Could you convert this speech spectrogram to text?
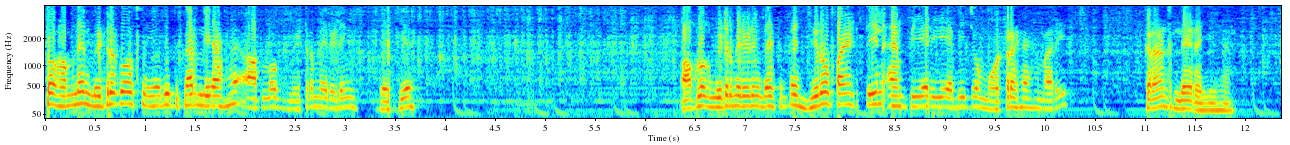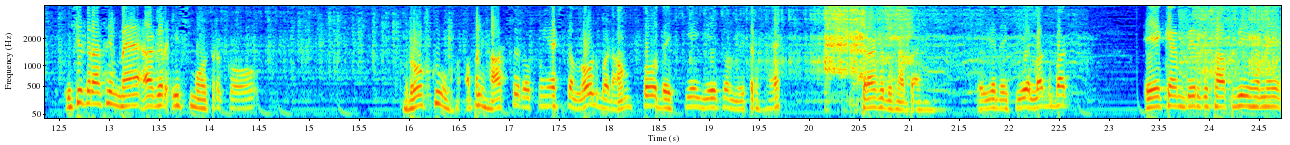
तो हमने मीटर को संयोजित कर लिया है। आप लोग मीटर में रीडिंग देखिए। आप लोग मीटर में रीडिंग देख सकते हैं। ज़ीरो पॉइंट तीन एम्पियर ये अभी जो मोटर है हमारी करंट ले रही है। इसी तरह से मैं अगर इस मोटर को रोकूं, अपने हाथ से रोकूं या इसका लोड बढ़ाऊं तो देखिए ये जो मीटर है करंट दिखाता है। तो ये देखिए, लगभग एक एम्पियर के साथ भी हमें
